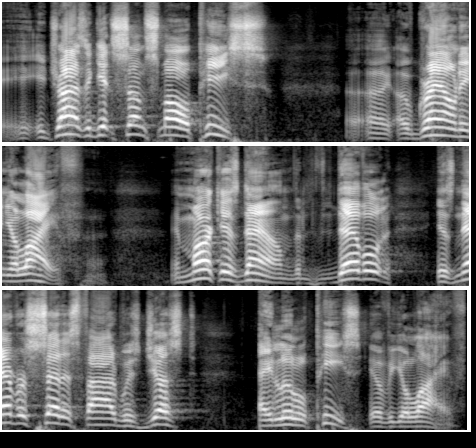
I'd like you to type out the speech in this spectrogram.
he tries to get some small piece uh, of ground in your life. And mark this down the devil is never satisfied with just a little piece of your life.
